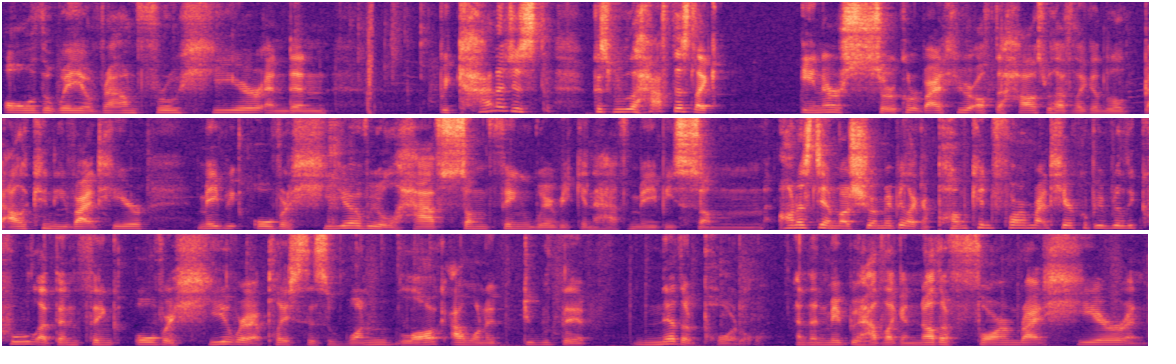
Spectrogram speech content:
all the way around through here and then we kind of just because we will have this like inner circle right here of the house we'll have like a little balcony right here maybe over here we will have something where we can have maybe some honestly i'm not sure maybe like a pumpkin farm right here could be really cool. I then think over here where i place this one log i want to do the nether portal. And then maybe we have like another farm right here and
